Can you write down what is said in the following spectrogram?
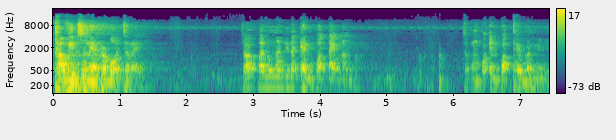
kawin Senin Rebo cerai. Cok bandungan dina infotainment cok empo infotainment ini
